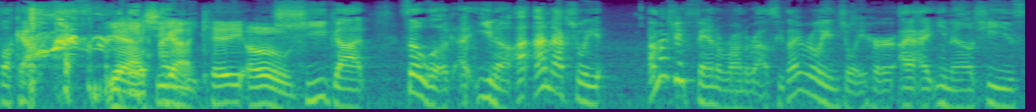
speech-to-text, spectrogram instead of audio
fuck out. Yeah, she I got mean, KO'd. She got. So look, I, you know, I, I'm actually, I'm actually a fan of Ronda Rousey. I really enjoy her. I, I, you know, she's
